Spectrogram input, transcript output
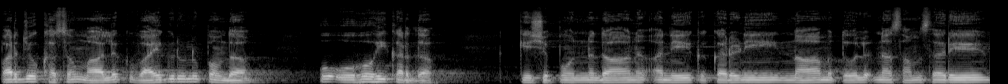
ਪਰ ਜੋ ਖਸਮ ਮਾਲਕ ਵਾਹਿਗੁਰੂ ਨੂੰ ਪਾਉਂਦਾ, ਉਹ ਉਹੋ ਹੀ ਕਰਦਾ। ਕਿਛ ਪੁੰਨ ਦਾਨ ਅਨੇਕ ਕਰਨੀ ਨਾਮ ਤੁਲ ਨ ਸੰਸਰੇ।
